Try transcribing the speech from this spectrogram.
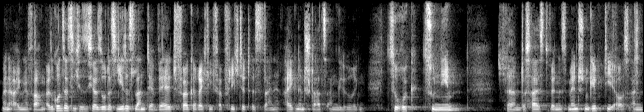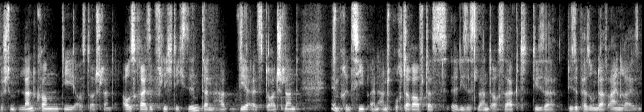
meiner eigenen Erfahrung. Also grundsätzlich ist es ja so, dass jedes Land der Welt völkerrechtlich verpflichtet ist, seine eigenen Staatsangehörigen zurückzunehmen. Ähm, das heißt, wenn es Menschen gibt, die aus einem bestimmten Land kommen, die aus Deutschland ausreisepflichtig sind, dann haben wir als Deutschland im Prinzip einen Anspruch darauf, dass äh, dieses Land auch sagt, dieser, diese Person darf einreisen.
